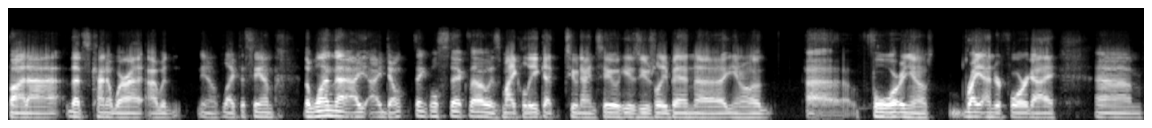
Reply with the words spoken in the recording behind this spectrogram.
but uh, that's kind of where I, I would you know like to see him. The one that I, I don't think will stick though is Mike Leake at 292. He's usually been uh, you know uh, four you know right under four guy. Um,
